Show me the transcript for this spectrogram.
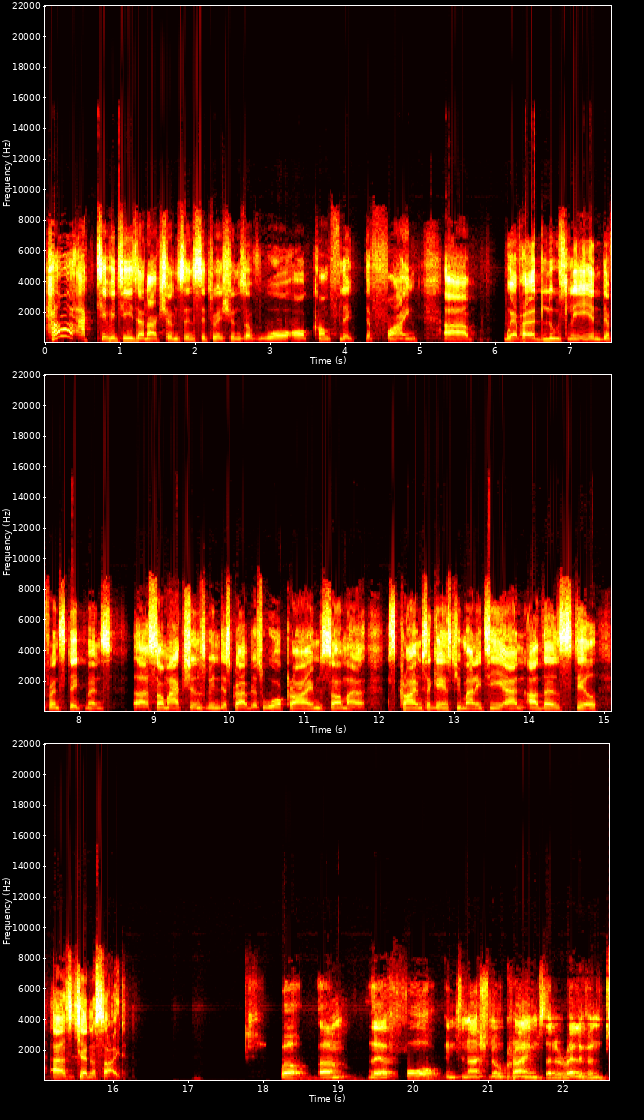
How are activities and actions in situations of war or conflict defined? Uh, we have heard loosely in different statements uh, some actions being described as war crimes, some as crimes against humanity, and others still as genocide. Well, um, there are four international crimes that are relevant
